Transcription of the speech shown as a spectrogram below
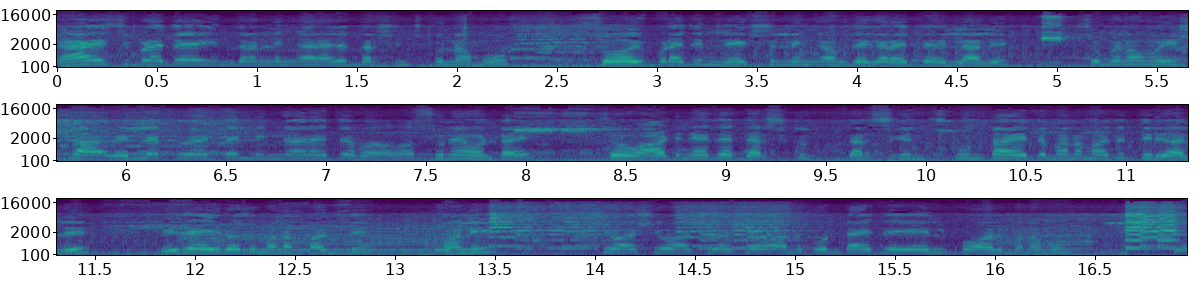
గాయస్ ఇప్పుడైతే ఇంద్రలింగాన్ని అయితే దర్శించుకున్నాము సో ఇప్పుడైతే నెక్స్ట్ లింగం దగ్గర అయితే వెళ్ళాలి సో మనం ఇట్లా వెళ్ళేప్పుడు అయితే లింగాలు అయితే వ- వస్తూనే ఉంటాయి సో వాటిని అయితే దర్శకు దర్శించుకుంటా అయితే మనం అయితే తిరగాలి ఇదే ఈరోజు మన పని పని శివ శివ శివ శివ అనుకుంటా అయితే వెళ్ళిపోవాలి మనము సో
